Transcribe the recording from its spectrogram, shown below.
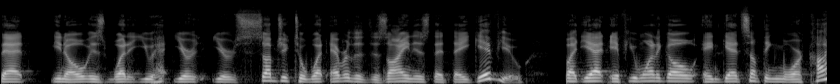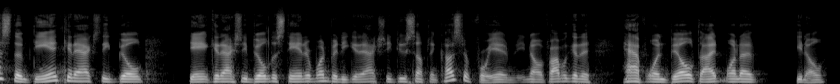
that you know is what you ha- you're you're subject to whatever the design is that they give you. But yet, if you want to go and get something more custom, Dan can actually build. Dan can actually build a standard one, but he could actually do something custom for you. And you know, if I were going to have one built, I'd want to, you know,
